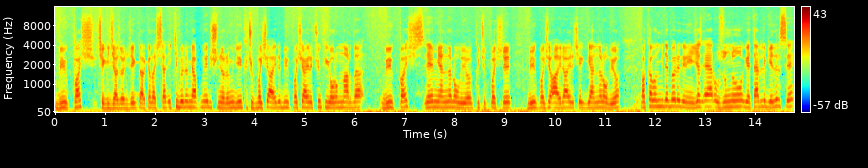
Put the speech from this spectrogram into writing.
büyükbaş çekeceğiz öncelikle arkadaşlar. iki bölüm yapmayı düşünüyorum. Videoyu küçükbaşı ayrı, büyükbaşı ayrı. Çünkü yorumlarda büyükbaş sevmeyenler oluyor. Küçükbaşı, büyükbaşı ayrı ayrı çek diyenler oluyor. Bakalım bir de böyle deneyeceğiz. Eğer uzunluğu yeterli gelirse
